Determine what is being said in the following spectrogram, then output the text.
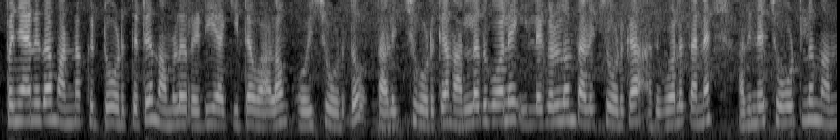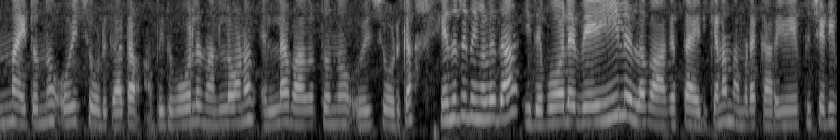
അപ്പം ഞാനിതാ മണ്ണൊക്കെ ഇട്ട് കൊടുത്തിട്ട് നമ്മൾ റെഡിയാക്കിയിട്ട് വളം ഒഴിച്ചു കൊടുത്തു. തളിച്ചു കൊടുക്കുക. നല്ലതുപോലെ ഇലകളിലും തളിച്ചു കൊടുക്കുക. അതുപോലെ തന്നെ അതിന്റെ ചോട്ടിൽ നന്നായിട്ടൊന്ന് ഒഴിച്ചു കൊടുക്കുക കേട്ടോ. അപ്പോൾ ഇതുപോലെ നല്ലോണം എല്ലാ ഭാഗത്തൊന്നും ഒഴിച്ചു കൊടുക്കുക. എന്നിട്ട് നിങ്ങളിതാ ഇതുപോലെ വെയിലുള്ള ഭാഗത്തായിരിക്കണം നമ്മുടെ കറിവേപ്പ് ചെടി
